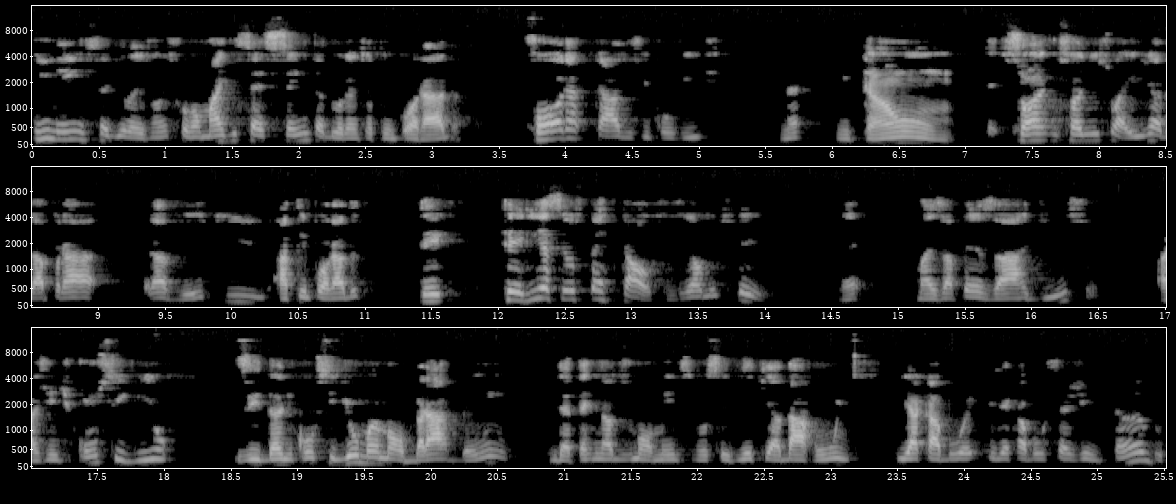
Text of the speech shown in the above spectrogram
imensa de lesões, foram mais de 60 durante a temporada, fora casos de Covid. Né? Então, só, só nisso aí já dá para ver que a temporada ter, teria seus percalços, realmente teve. Né? Mas apesar disso, a gente conseguiu, Zidane conseguiu manobrar bem, em determinados momentos você via que ia dar ruim e acabou, ele acabou se ajeitando,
